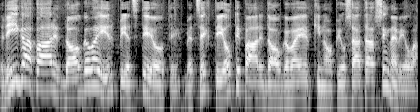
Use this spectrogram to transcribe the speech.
Rīgā pāri Daugavai ir pieci tilti, bet cik tilti pāri Daugavai ir kinopilsētā Sinevila?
